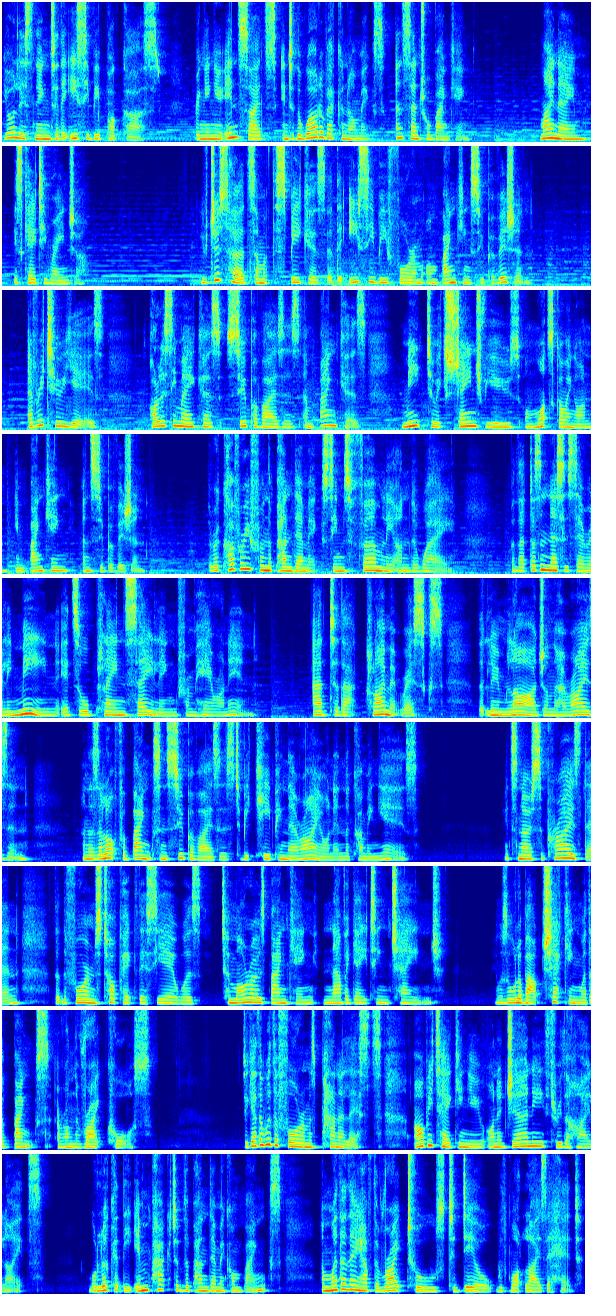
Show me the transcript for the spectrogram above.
You're listening to the ECB podcast, bringing you insights into the world of economics and central banking. My name is Katie Ranger. You've just heard some of the speakers at the ECB Forum on Banking Supervision. Every two years, policymakers, supervisors, and bankers meet to exchange views on what's going on in banking and supervision. The recovery from the pandemic seems firmly underway, but that doesn't necessarily mean it's all plain sailing from here on in. Add to that climate risks that loom large on the horizon, and there's a lot for banks and supervisors to be keeping their eye on in the coming years. It's no surprise, then, that the forum's topic this year was Tomorrow's Banking Navigating Change. It was all about checking whether banks are on the right course. Together with the forum's panelists, I'll be taking you on a journey through the highlights. We'll look at the impact of the pandemic on banks and whether they have the right tools to deal with what lies ahead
